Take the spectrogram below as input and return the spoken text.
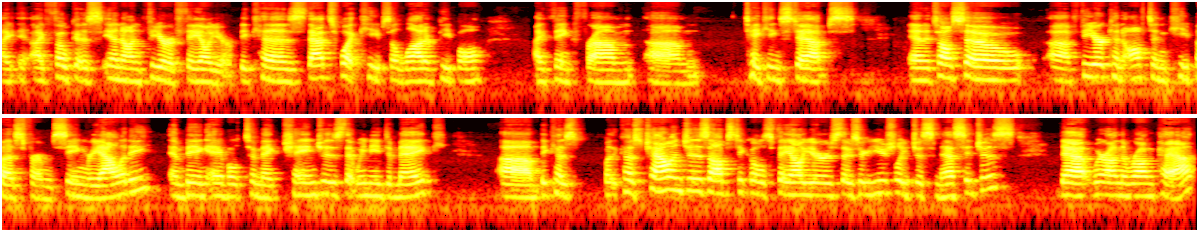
I, I focus in on fear of failure because that's what keeps a lot of people, I think, from um, taking steps. And it's also uh, fear can often keep us from seeing reality and being able to make changes that we need to make um, because because challenges obstacles failures those are usually just messages that we're on the wrong path.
